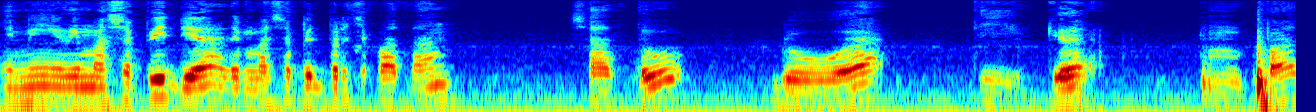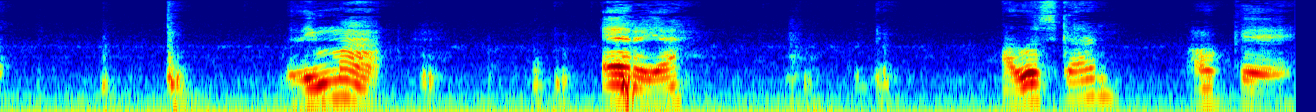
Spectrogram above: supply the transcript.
Ini 5 speed ya 5 speed percepatan. 1 2 3 4 5 R ya halus kan? Oke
